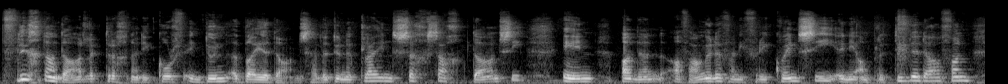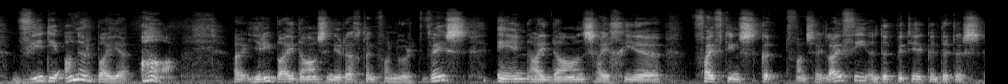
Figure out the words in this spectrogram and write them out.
vlieg dan dadelik terug na die korf en doen 'n bye dans hulle doen 'n klein sigsag dansie en dan afhangende van die frekwensie en die amplitude daarvan weet die ander bye ah Uh, hierdie by dans in die rigting van noordwes en hy dans hy gee 15 skud van sy lyfie en dit beteken dit is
